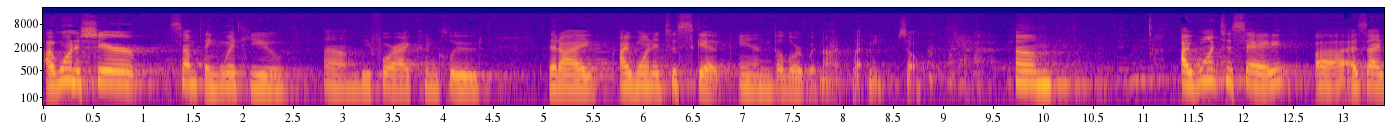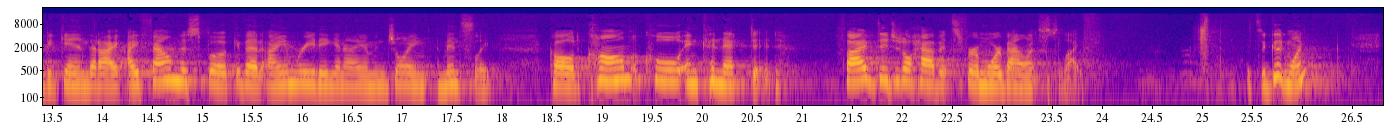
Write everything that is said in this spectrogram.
I want to share something with you um, before I conclude that I, I wanted to skip, and the Lord would not let me. So, um, I want to say uh, as I begin that I, I found this book that I am reading and I am enjoying immensely called Calm, Cool, and Connected Five Digital Habits for a More Balanced Life. It's a good one.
